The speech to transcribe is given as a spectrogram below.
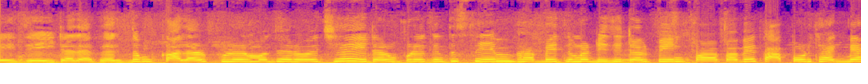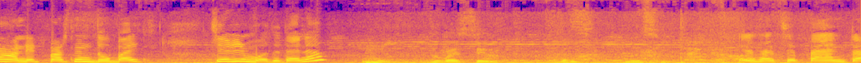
এই যে এইটা দেখো, একদম কালারফুলের মধ্যে রয়েছে। এটার উপরে কিন্তু সেম ভাবে তোমরা ডিজিটাল প্রিন্ট করা পাবে। কাপড় থাকবে হান্ড্রেড পার্সেন্ট দুবাই চেরির মধ্যে, তাই না? দুবাই সিল্ক এটা থাকছে প্যান্টটা,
